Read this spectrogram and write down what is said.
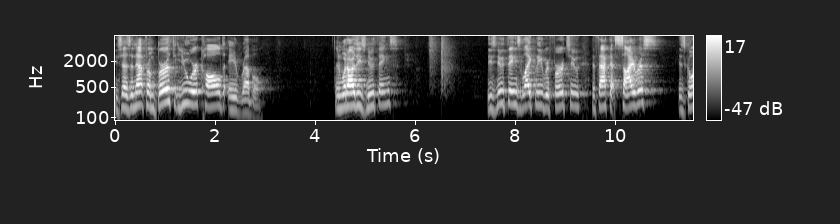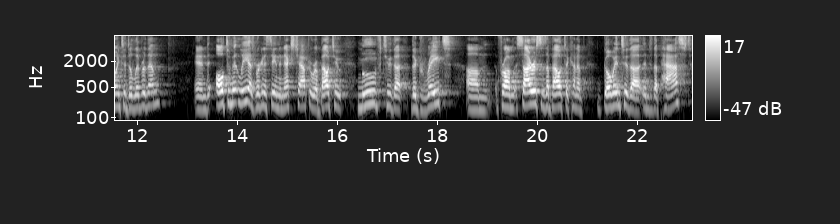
He says, And that from birth you were called a rebel. And what are these new things? These new things likely refer to the fact that Cyrus is going to deliver them. And ultimately, as we're going to see in the next chapter, we're about to move to the, the great, um, from Cyrus is about to kind of go into the, into the past,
